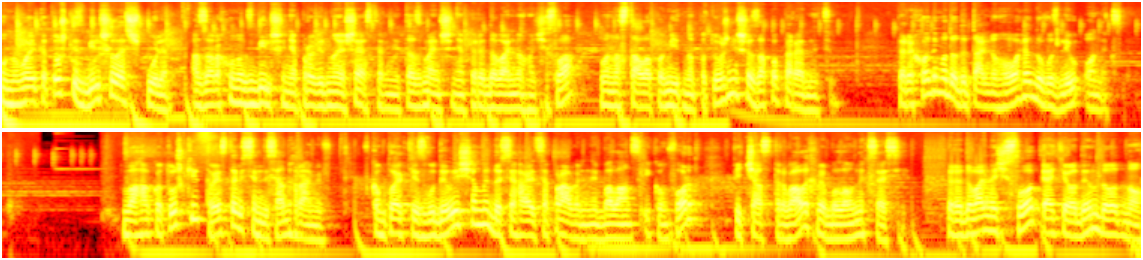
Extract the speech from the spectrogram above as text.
У нової катушки збільшилась шпуля, а за рахунок збільшення провідної шестерні та зменшення передавального числа вона стала помітно потужніше за попередницю. Переходимо до детального огляду вузлів Onyx. Вага котушки 380 грамів. В комплекті з вудилищами досягається правильний баланс і комфорт під час тривалих риболовних сесій. Передавальне число 5,1 до 1.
